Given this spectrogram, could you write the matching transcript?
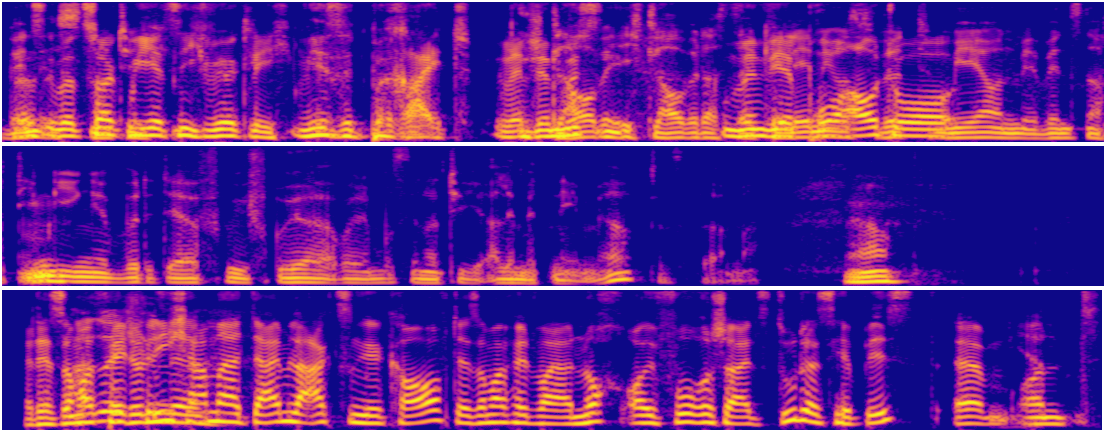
wenn das überzeugt mich jetzt nicht wirklich. Wir sind bereit. Wenn ich wir glaube, müssen. ich glaube, dass der wenn pro Auto wird mehr und wenn es nach dem hm. ginge, würde der früh früher, aber der muss ja natürlich alle mitnehmen, ja. Das haben wir. Ja. Ja, der Sommerfeld also ich und ich haben ja Daimler-Aktien gekauft. Der Sommerfeld war ja noch euphorischer, als du das hier bist. Ähm, ja. und,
